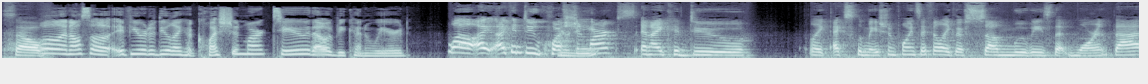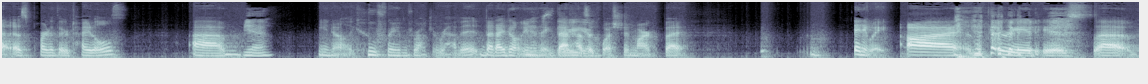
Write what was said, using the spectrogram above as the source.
So Well, and also, if you were to do like a question mark too, that would be kind of weird. Well, I, I could do question marks and I could do like exclamation points. I feel like there's some movies that warrant that as part of their titles. Um, Yeah. you know, like Who Framed Roger Rabbit, but I don't even Yes, think that has a question mark. But anyway, uh, the period is uh,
